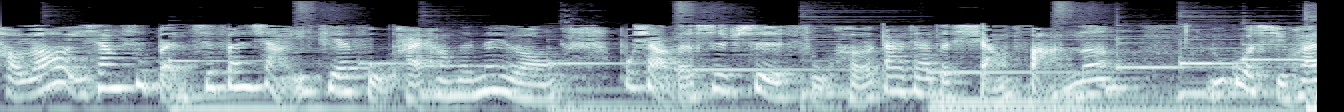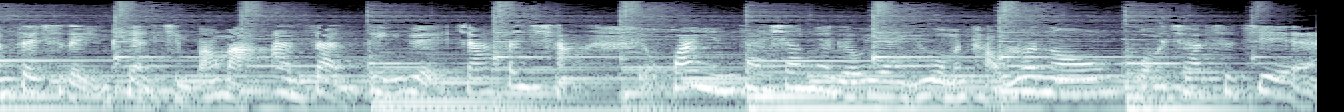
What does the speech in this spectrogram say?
好了，以上是本次分享 ETF 排行的内容，不晓得是不是符合大家的想法呢？如果喜欢这次的影片，请帮忙按赞、订阅、加分享，也欢迎在下面留言与我们讨论哦。我们下次见。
